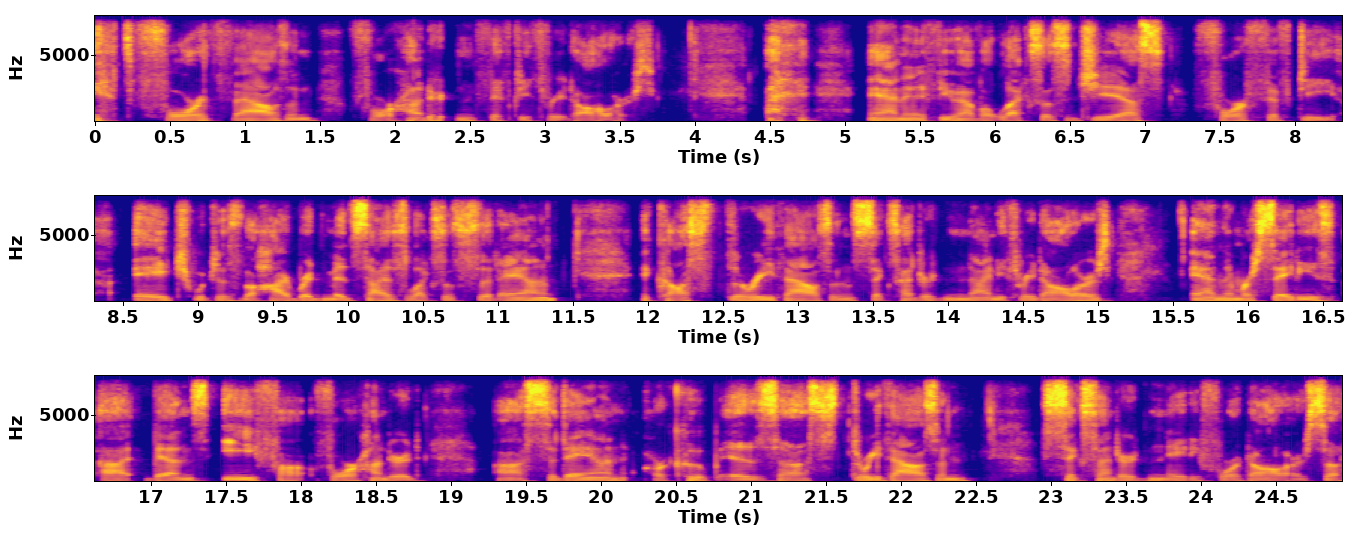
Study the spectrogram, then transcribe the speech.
it's $4,453. and if you have a Lexus GS 450H, which is the hybrid midsize Lexus sedan. It costs $3,693. And the Mercedes uh, Benz E400 uh, sedan or coupe is uh, $3,684. So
